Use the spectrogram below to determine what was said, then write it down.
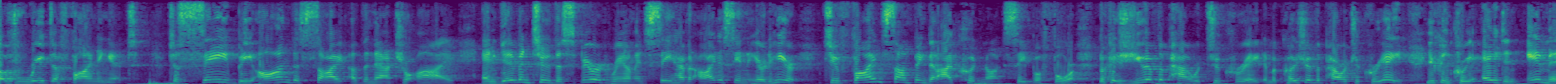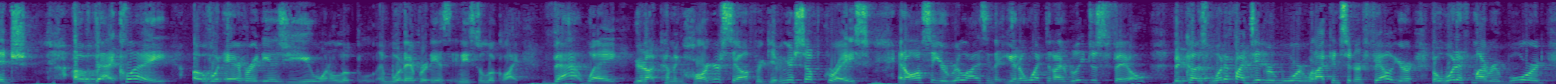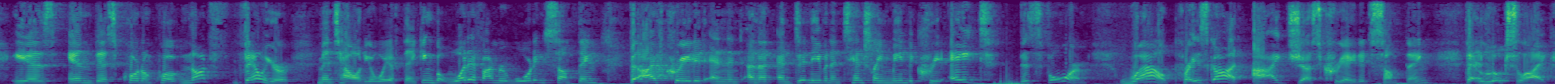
of redefining it to see beyond the sight of the natural eye and give into the spirit realm and see, have an eye to see and an ear to hear, to find something that I could not see before. Because you have the power to create, and because you have the power to create, you can create an image of that clay of whatever it is you want to look, and whatever it is it needs to look like. That way, you're not coming hard yourself, you're giving yourself grace, and also you're realizing that, you know what, did I really just fail? Because what if I did reward what I consider failure, but what if my reward is in this quote unquote not failure mentality or way of thinking, but what if I'm rewarding something that I've created and, and, and didn't even intentionally mean to create this form? Wow, praise God. I just created something that looks like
